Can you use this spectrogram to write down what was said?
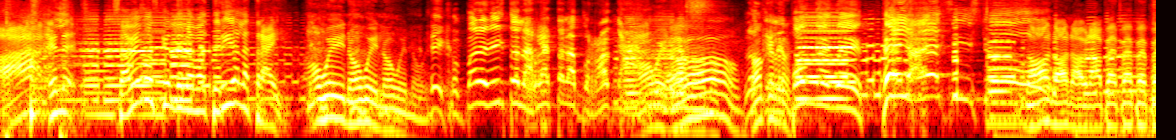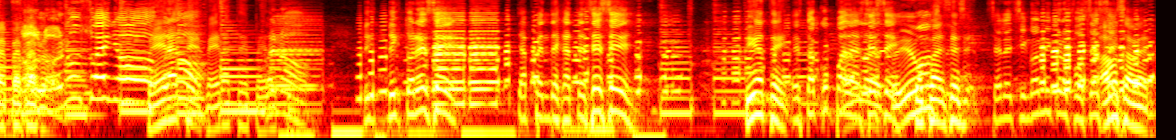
Ah, el de- sabemos que el de la batería la trae. No, güey, no, güey, no, güey, no, güey. Eh, compadre Víctor, la rata la porroca. No, güey, no, no. Lo No, que que le pongan, güey. ¡Ella existió! No, no, no, no, pe, pe, pe, pe, pe, pe. Solo en un sueño. Espérate, Bueno, espérate, espérate. Bueno, Vic- Víctor ese, te apendejate ese. Fíjate, Está ocupa de ese. Oye, compadre, ese- Se le chingó el micrófono ese. Vamos a ver.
